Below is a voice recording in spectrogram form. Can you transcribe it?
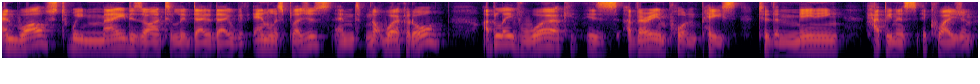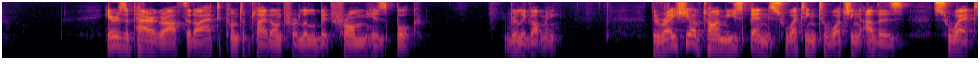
and whilst we may desire to live day to day with endless pleasures and not work at all, I believe work is a very important piece to the meaning happiness equation. Here is a paragraph that I had to contemplate on for a little bit from his book. It really got me. The ratio of time you spend sweating to watching others sweat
